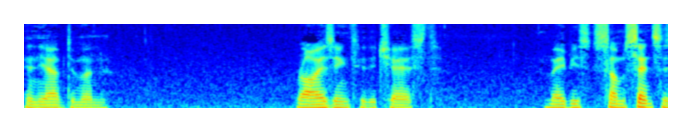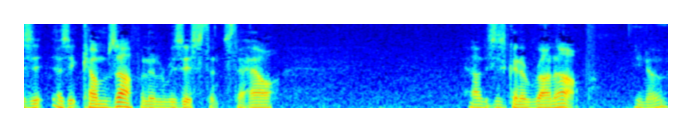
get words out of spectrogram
in the abdomen rising through the chest. Maybe some sense as it, as it comes up, a little resistance to how how this is going to run up, you know.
